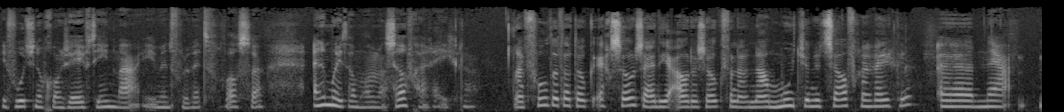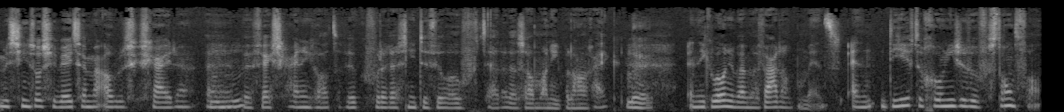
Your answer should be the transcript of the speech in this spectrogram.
Je voelt je nog gewoon 17, maar je bent voor de wet volwassen. En dan moet je het allemaal maar zelf gaan regelen. Maar voelde dat ook echt zo? Zeiden je ouders ook van nou, nou moet je het zelf gaan regelen? Eh, nou ja, misschien zoals je weet zijn mijn ouders gescheiden. Eh Mhm. hebben een vechtscheiding gehad. Daar wil ik voor de rest niet te veel over vertellen. Dat is allemaal niet belangrijk. Nee. En ik woonde bij mijn vader op het moment. En die heeft er gewoon niet zoveel verstand van.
